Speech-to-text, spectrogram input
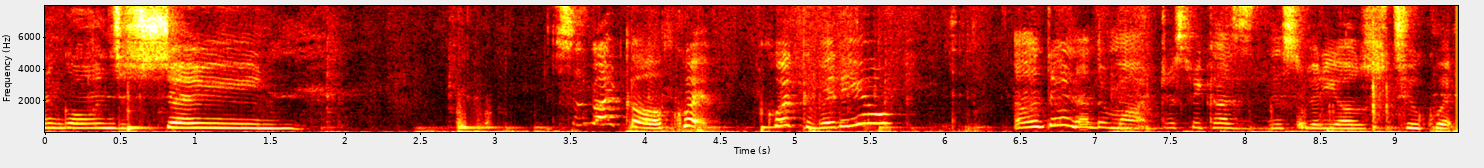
gonna go insane. This is like a quick, quick video. I'll do another mod just because this video is too quick.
